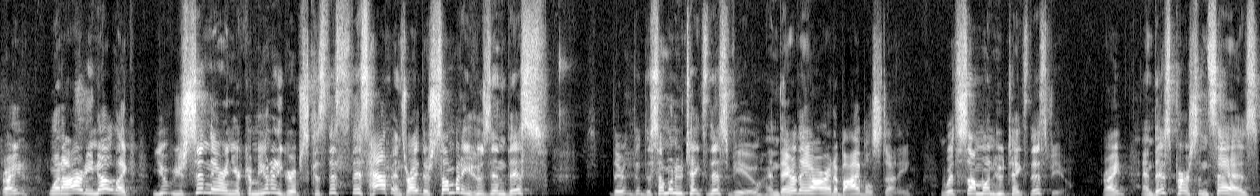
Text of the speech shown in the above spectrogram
right? When I already know, like, you, are sitting there in your community groups, because this, this happens, right? There's somebody who's in this, there's someone who takes this view, and there they are at a Bible study with someone who takes this view, right? And this person says,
